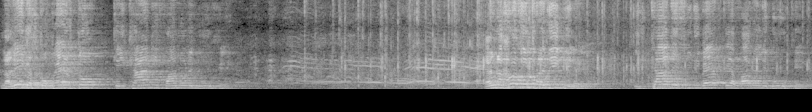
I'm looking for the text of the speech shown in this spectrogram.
La Lega ha scoperto che i cani fanno le buche. È una cosa incredibile. Il cane si diverte a fare le buche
